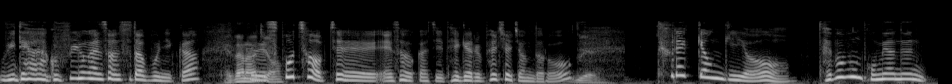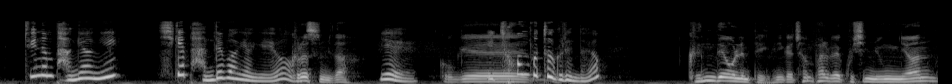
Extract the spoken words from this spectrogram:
위대하고 훌륭한 선수다 보니까 대단하죠. 그 스포츠 업체에서까지 대결을 펼칠 정도로 예. 트랙 경기요. 대부분 보면은 뛰는 방향이 시계 반대 방향이에요. 그렇습니다. 예. 그게 이 처음부터 그랬나요? 근대 올림픽 그러니까 1896년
